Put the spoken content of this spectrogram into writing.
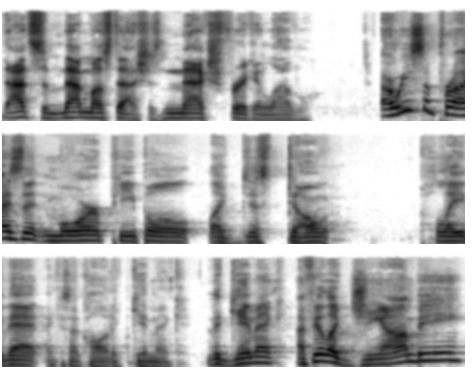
that's that mustache is next freaking level. Are we surprised that more people like just don't play that? I guess I call it a gimmick. The gimmick. I feel like Giambi,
